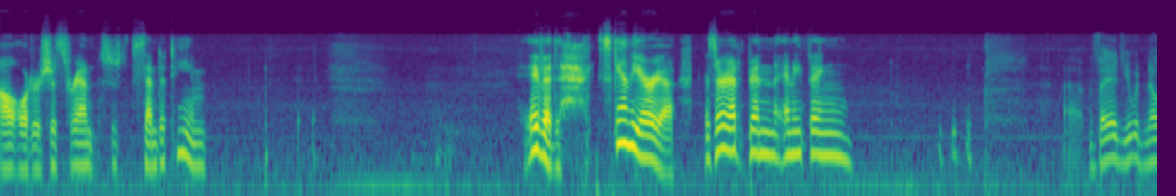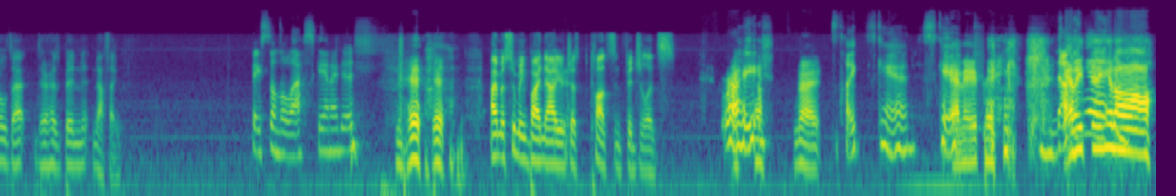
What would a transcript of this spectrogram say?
All orders just ran. Just send a team. David, scan the area. Has there been anything? Uh, Vayed, you would know that there has been nothing. Based on the last scan I did. I'm assuming by now you're just constant vigilance. Right. right. It's like scan, scan. Anything. Nothing anything yet. at all.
